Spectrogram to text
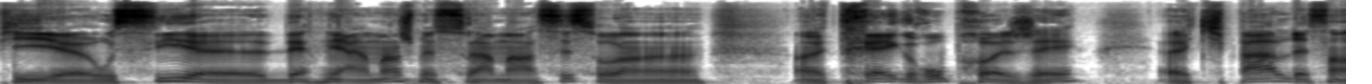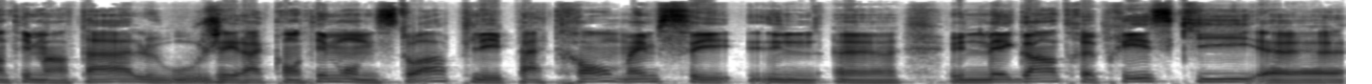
Puis euh, aussi, euh, dernièrement, je me suis ramassé sur un un très gros projet euh, qui parle de santé mentale où j'ai raconté mon histoire. Puis les patrons, même c'est une, euh, une méga entreprise qui euh,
